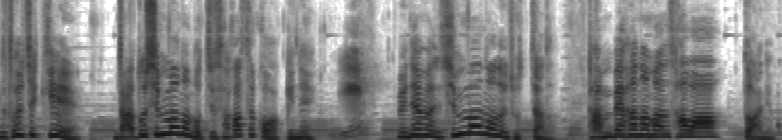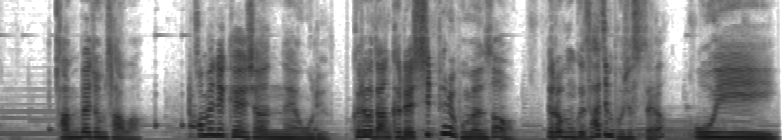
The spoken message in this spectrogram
근데 솔직히 나도 10만 원어치 사갔을 것 같긴 해. 왜냐면 10만 원을 줬잖아. 담배 하나만 사와도 아니고. 담배 좀 사와. 커뮤니케이션의 오류. 그리고 난 그 레시피를 보면서 여러분 그 사진 보셨어요? 오이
